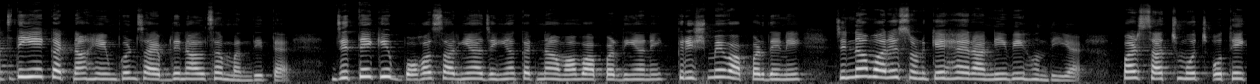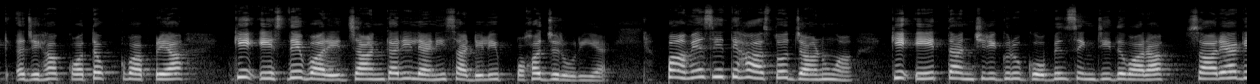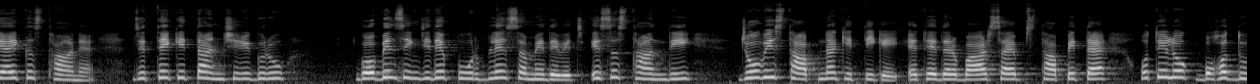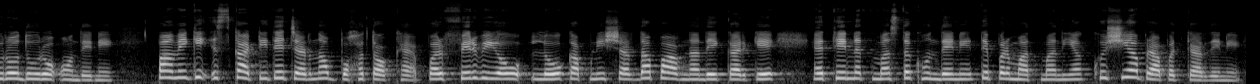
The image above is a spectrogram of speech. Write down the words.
ਅੱਜ ਦੀ ਇਹ ਘਟਨਾ ਹੇਮਕੁੰਟ ਸਾਹਿਬ ਦੇ ਨਾਲ ਸੰਬੰਧਿਤ ਹੈ, ਜਿੱਥੇ ਕਿ ਬਹੁਤ ਸਾਰੀਆਂ ਅਜਿਹੀਆਂ ਘਟਨਾਵਾਂ ਵਾਪਰਦੀਆਂ ਨੇ, ਕ੍ਰਿਸ਼ਮੇ ਵਾਪਰਦੇ ਨੇ, ਜਿਨ੍ਹਾਂ ਬਾਰੇ ਸੁਣ ਕੇ ਹੈਰਾਨੀ ਵੀ ਹੁੰਦੀ ਹੈ। ਪਰ ਸੱਚਮੁੱਚ ਉੱਥੇ ਇੱਕ ਅਜਿਹਾ ਕੌਤਕ ਵਾਪਰਿਆ ਕਿ ਇਸ ਦੇ ਬਾਰੇ ਜਾਣਕਾਰੀ ਲੈਣੀ ਸਾਡੇ ਲਈ ਬਹੁਤ ਜ਼ਰੂਰੀ ਹੈ। ਭਾਵੇਂ ਅਸੀਂ ਇਤਿਹਾਸ ਤੋਂ ਜਾਣੂ ਹਾਂ ਕਿ ਇਹ ਧੰਨ ਸ਼੍ਰੀ ਗੁਰੂ ਗੋਬਿੰਦ ਸਿੰਘ ਜੀ ਦੁਆਰਾ ਸਾਰਿਆ ਗਿਆ ਇੱਕ ਸਥਾਨ ਹੈ, ਜਿੱਥੇ ਕਿ ਧੰਨ ਸ਼੍ਰੀ ਗੁਰੂ ਗੋਬਿੰਦ ਸਿੰਘ ਜੀ ਦੇ ਪੂਰਬਲੇ ਸਮੇਂ ਦੇ ਵਿੱਚ ਇਸ ਸਥਾਨ ਦੀ ਜੋ ਵੀ ਸਥਾਪਨਾ ਕੀਤੀ ਗਈ, ਇੱਥੇ ਦਰਬਾਰ ਸਾਹਿਬ ਸਥਾਪਿਤ ਹੈ, ਉੱਥੇ ਲੋਕ ਬਹੁਤ ਦੂਰੋਂ ਦੂਰੋਂ ਆਉਂਦੇ ਨੇ। ਭਾਵੇਂ ਕਿ ਇਸ ਘਾਟੀ ਤੇ ਚੜ੍ਹਨਾ ਬਹੁਤ ਔਖਾ ਹੈ, ਪਰ ਫਿਰ ਵੀ ਉਹ ਲੋਕ ਆਪਣੀ ਸ਼ਰਧਾ ਭਾਵਨਾ ਦੇ ਕਰਕੇ ਇੱਥੇ ਨਤਮਸਤਕ ਹੁੰਦੇ ਨੇ ਤੇ ਪਰਮਾਤਮਾ ਦੀਆਂ ਖੁਸ਼ੀਆਂ ਪ੍ਰਾਪਤ ਕਰਦੇ ਨੇ।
